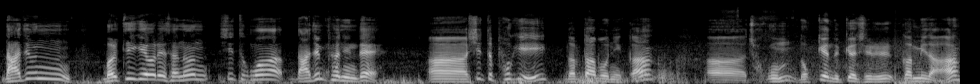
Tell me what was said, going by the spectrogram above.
낮은 멀티 계열에서는 시트가 낮은 편인데 아, 시트 폭이 넓다 보니까 어, 조금 높게 느껴질 겁니다.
